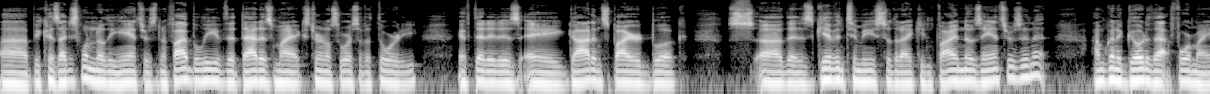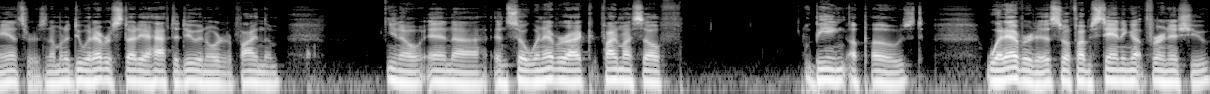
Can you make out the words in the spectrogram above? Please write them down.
uh, because I just want to know the answers. And if I believe that that is my external source of authority, if that it is a God inspired book uh, that is given to me so that I can find those answers in it, I'm going to go to that for my answers, and I'm going to do whatever study I have to do in order to find them. You know, and uh, and so whenever I find myself being opposed, whatever it is, so if I'm standing up for an issue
